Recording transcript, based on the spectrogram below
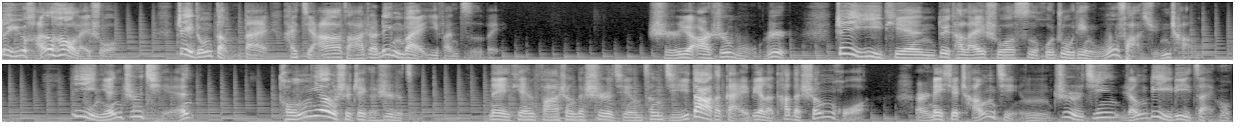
对于韩浩来说，这种等待还夹杂着另外一番滋味。十月二十五日，这一天对他来说似乎注定无法寻常。一年之前，同样是这个日子，那天发生的事情曾极大地改变了他的生活，而那些场景至今仍历历在目。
